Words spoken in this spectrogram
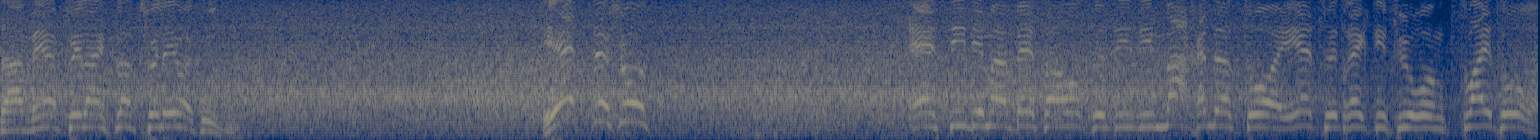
Da wäre vielleicht Platz für Leverkusen. Jetzt der Schuss. Es sieht immer besser aus für sie. Sie machen das Tor. Jetzt beträgt die Führung zwei Tore.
